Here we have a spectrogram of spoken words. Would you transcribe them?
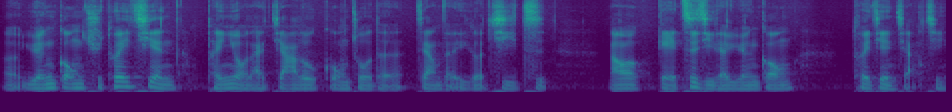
呃员工去推荐朋友来加入工作的这样的一个机制，然后给自己的员工推荐奖金。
